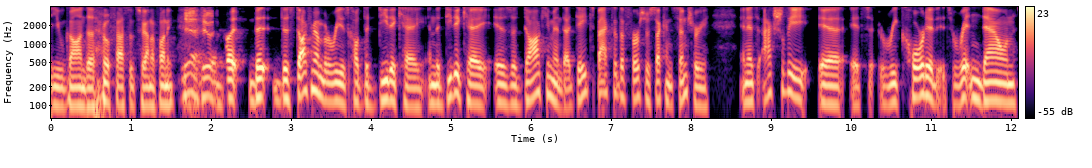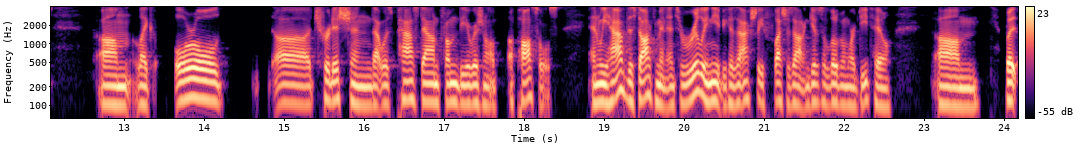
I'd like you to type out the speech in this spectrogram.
Uganda real fast. It's kind of funny. Yeah, do it. But the, this document I'm going to read is called the Didache, and the Didache is a document that dates back to the first or second century, and it's actually uh, it's recorded, it's written down, um, like oral uh, tradition that was passed down from the original apostles. And we have this document, and it's really neat because it actually fleshes out and gives a little bit more detail. Um, but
